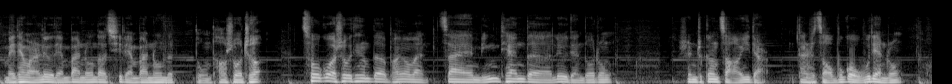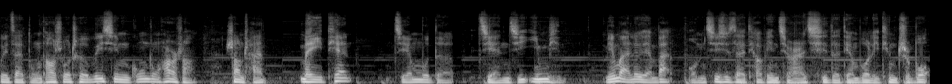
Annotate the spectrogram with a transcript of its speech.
每天晚上六点半钟到七点半钟的董涛说车。错过收听的朋友们，在明天的六点多钟，甚至更早一点，但是早不过五点钟，会在董涛说车微信公众号上上传每天节目的剪辑音频。明晚六点半，我们继续在调频九二七的电波里听直播。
